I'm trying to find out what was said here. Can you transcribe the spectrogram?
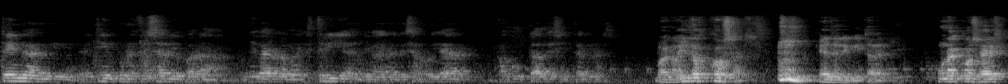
tengan el tiempo necesario para llegar a la maestría, llegar a desarrollar facultades internas? Bueno, hay dos cosas que he de limitar allí. Una cosa es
